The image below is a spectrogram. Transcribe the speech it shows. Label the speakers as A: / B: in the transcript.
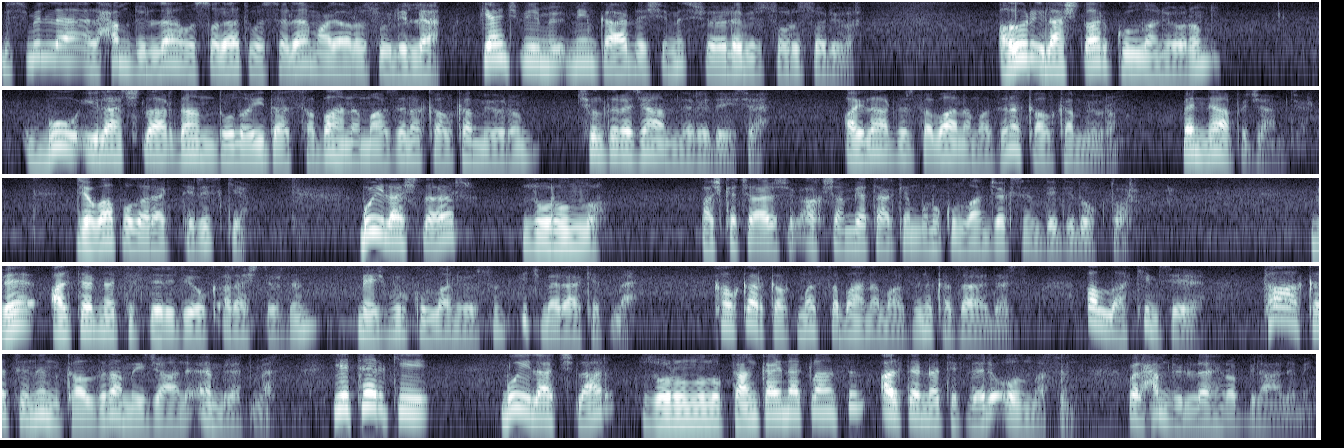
A: Bismillah, elhamdülillah ve salatu ve selamu ala Resulillah. Genç bir mümin kardeşimiz şöyle bir soru soruyor. Ağır ilaçlar kullanıyorum. Bu ilaçlardan dolayı da sabah namazına kalkamıyorum. Çıldıracağım neredeyse. Aylardır sabah namazına kalkamıyorum. Ben ne yapacağım diyor. Cevap olarak deriz ki bu ilaçlar zorunlu. Başka çaresi yok. Akşam yatarken bunu kullanacaksın dedi doktor. Ve alternatifleri de yok araştırdın. Mecbur kullanıyorsun. Hiç merak etme. Kalkar kalkmaz sabah namazını kaza edersin. Allah kimseye takatının kaldıramayacağını emretmez. Yeter ki bu ilaçlar zorunluluktan kaynaklansın, alternatifleri olmasın. Velhamdülillahi Rabbil Alemin.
